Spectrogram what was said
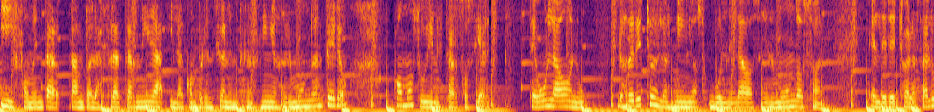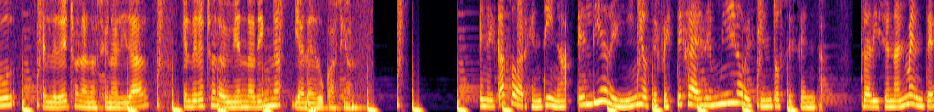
y fomentar tanto la fraternidad y la comprensión entre los niños del mundo entero como su bienestar social. Según la ONU, los derechos de los niños vulnerados en el mundo son el derecho a la salud, el derecho a la nacionalidad, el derecho a la vivienda digna y a la educación. En el caso de Argentina, el Día del Niño se festeja desde 1960. Tradicionalmente,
